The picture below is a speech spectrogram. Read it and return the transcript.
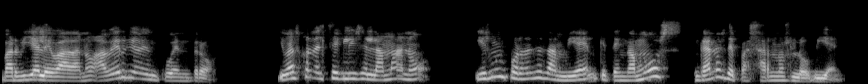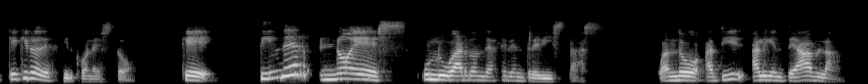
barbilla elevada, ¿no? A ver qué me encuentro. Y vas con el checklist en la mano y es muy importante también que tengamos ganas de pasárnoslo bien. ¿Qué quiero decir con esto? Que Tinder no es un lugar donde hacer entrevistas. Cuando a ti alguien te habla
